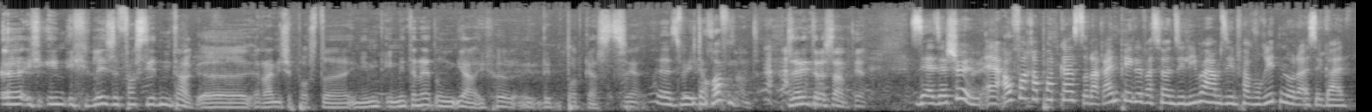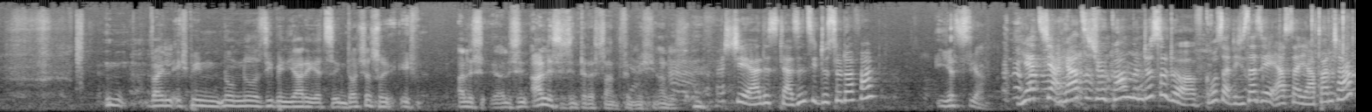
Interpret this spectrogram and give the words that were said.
Äh, ich, ich lese fast jeden Tag äh, Rheinische Post äh, im, im Internet und ja, ich höre die Podcasts. Ja. Das will ich doch hoffen. Sehr interessant, ja. Sehr, sehr schön. Äh, Aufwacher-Podcast oder Rheinpegel, was hören Sie lieber? Haben Sie einen Favoriten oder ist egal? Weil ich bin nur, nur sieben Jahre jetzt in Deutschland, so ich, alles, alles, alles ist interessant für mich. Alles. Verstehe, alles klar. Sind Sie Düsseldorfer? Jetzt ja. Jetzt ja, herzlich willkommen in Düsseldorf. Großartig. Ist das Ihr erster Japantag?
